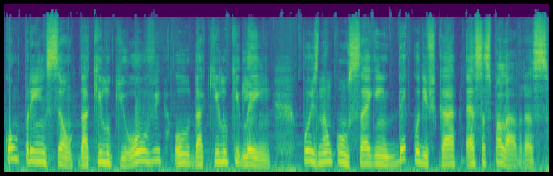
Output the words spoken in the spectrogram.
compreensão daquilo que ouvem ou daquilo que leem, pois não conseguem decodificar essas palavras.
